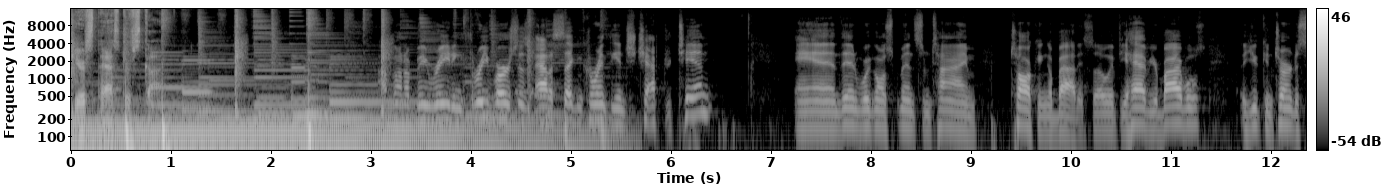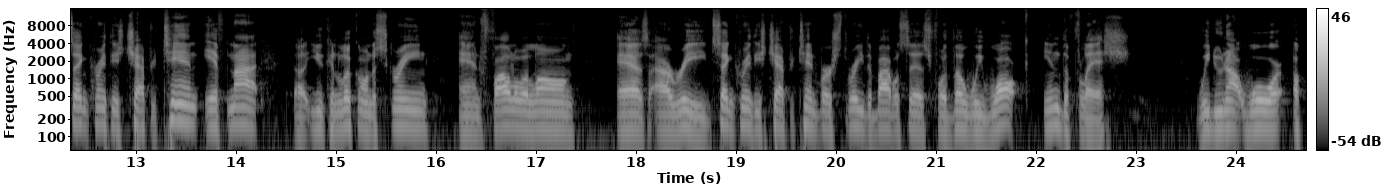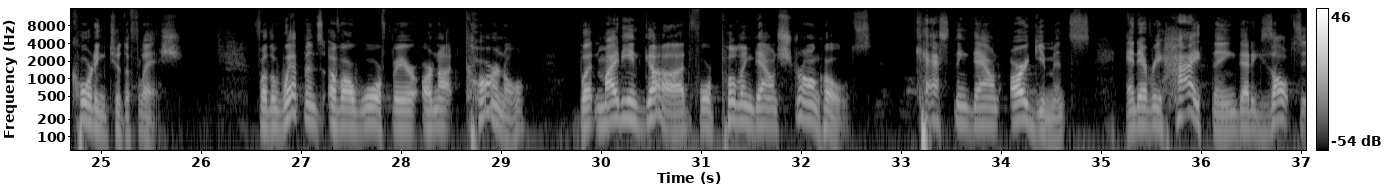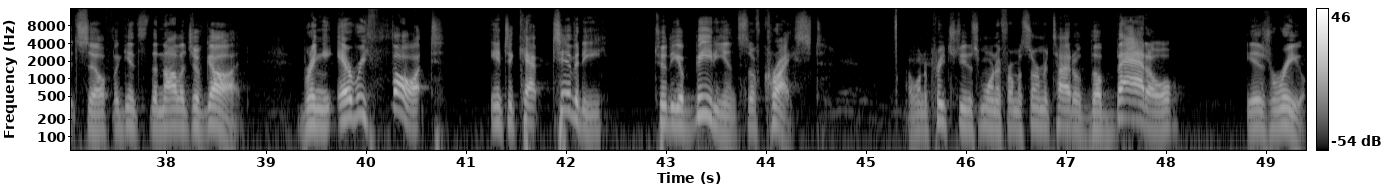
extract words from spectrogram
here's Pastor Scott. I'm going to be reading three verses out of 2 Corinthians chapter 10, and then we're going to spend some time talking about it. So if you have your Bibles, you can turn to 2 Corinthians chapter 10. If not, uh, you can look on the screen and follow along as I read. 2 Corinthians chapter 10, verse 3, the Bible says, For though we walk in the flesh, we do not war according to the flesh. For the weapons of our warfare are not carnal, but mighty in God for pulling down strongholds, casting down arguments, and every high thing that exalts itself against the knowledge of God, bringing every thought into captivity to the obedience of Christ. I want to preach to you this morning from a sermon titled, The Battle is Real.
